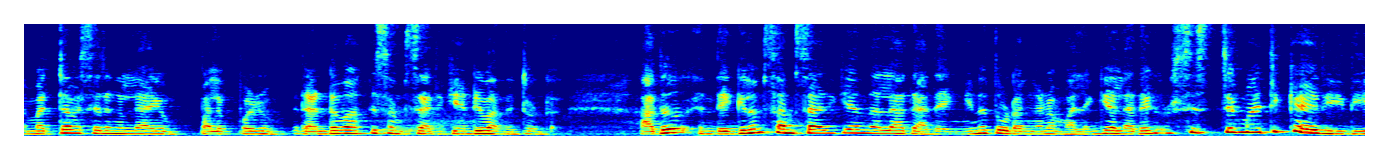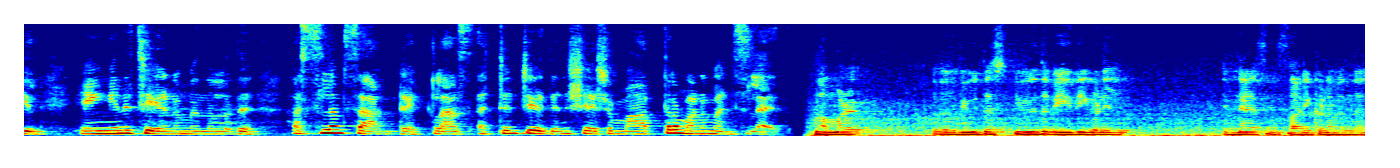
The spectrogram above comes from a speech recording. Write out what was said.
മറ്റവസരങ്ങളിലായും പലപ്പോഴും രണ്ട് വാക്ക് സംസാരിക്കേണ്ടി വന്നിട്ടുണ്ട്. അത് എന്തെങ്കിലും സംസാരിക്കുക എന്നല്ലാതെ അതെങ്ങനെ തുടങ്ങണം അല്ലെങ്കിൽ അല്ലാതെ ഒരു സിസ്റ്റമാറ്റിക്കായ രീതിയിൽ എങ്ങനെ ചെയ്യണം എന്നുള്ളത് അസ്ലം സാറിന്റെ ക്ലാസ് അറ്റൻഡ് ചെയ്തതിന് ശേഷം മാത്രമാണ് മനസ്സിലായത്. നമ്മൾ വിവിധ വിവിധ വേദികളിൽ എങ്ങനെ സംസാരിക്കണമെന്ന്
